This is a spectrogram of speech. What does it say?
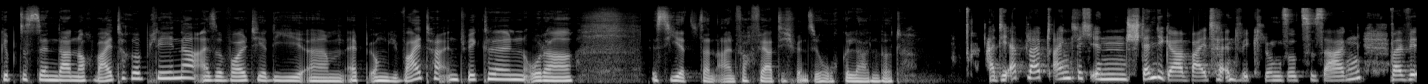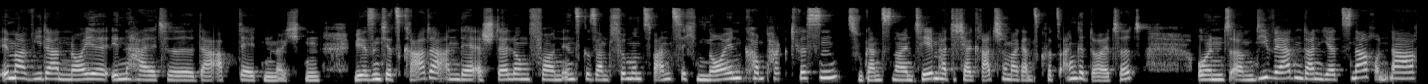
Gibt es denn da noch weitere Pläne? Also wollt ihr die ähm, App irgendwie weiterentwickeln oder ist jetzt dann einfach fertig, wenn sie hochgeladen wird. Ah, die App bleibt eigentlich in ständiger Weiterentwicklung sozusagen, weil wir immer wieder neue Inhalte da updaten möchten. Wir sind jetzt gerade an der Erstellung von insgesamt 25 neuen Kompaktwissen zu ganz neuen Themen, hatte ich ja gerade schon mal ganz kurz angedeutet. Und ähm, die werden dann jetzt nach und nach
